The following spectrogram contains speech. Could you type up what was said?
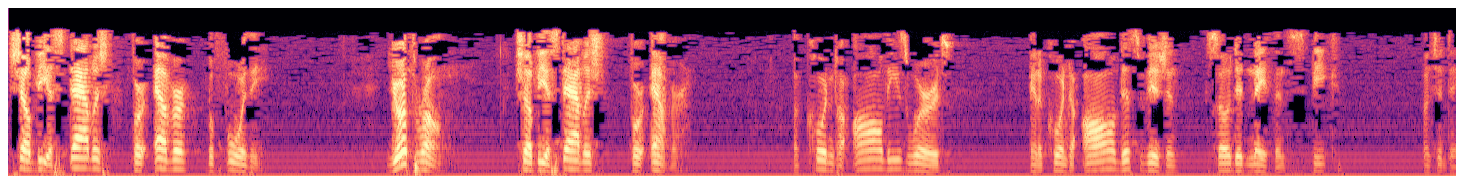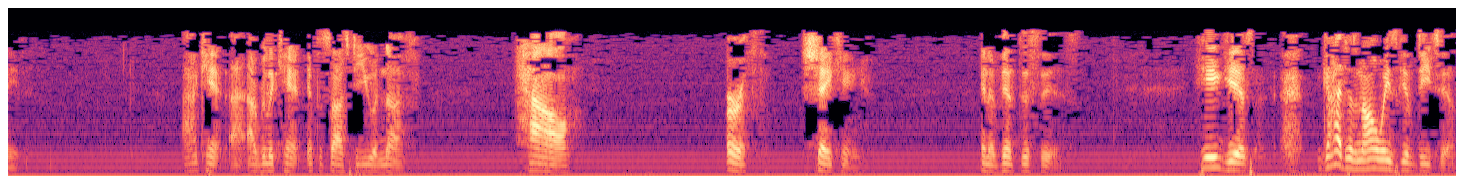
shall be established forever before thee. Your throne shall be established forever. According to all these words, and according to all this vision, so did Nathan speak unto David. I can't, I really can't emphasize to you enough how earth shaking an event this is. He gives, God doesn't always give details,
